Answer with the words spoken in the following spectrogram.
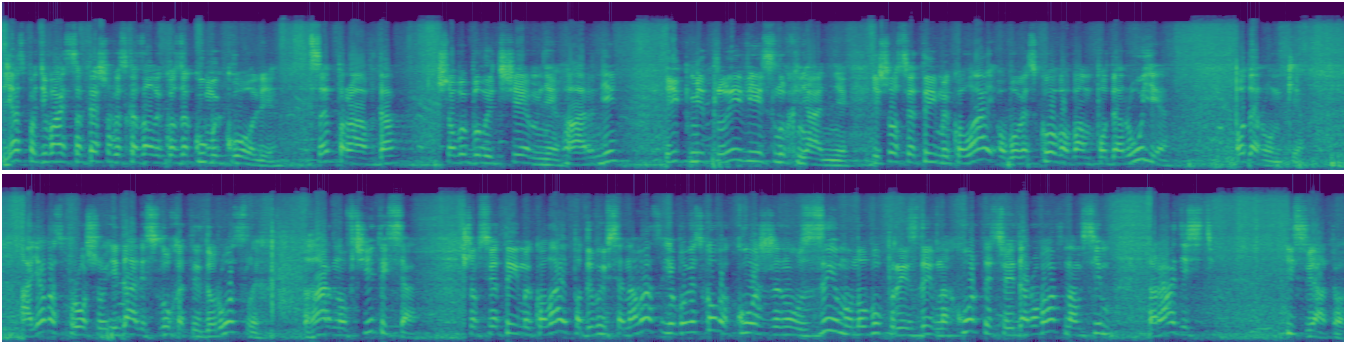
Я сподіваюся, те, що ви сказали козаку Миколі, це правда, що ви були чемні, гарні і кмітливі, і слухняні. І що святий Миколай обов'язково вам подарує подарунки. А я вас прошу і далі слухати дорослих, гарно вчитися, щоб святий Миколай подивився на вас і обов'язково кожну зиму нову приїздив на Хортицю і дарував нам всім радість і свято.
